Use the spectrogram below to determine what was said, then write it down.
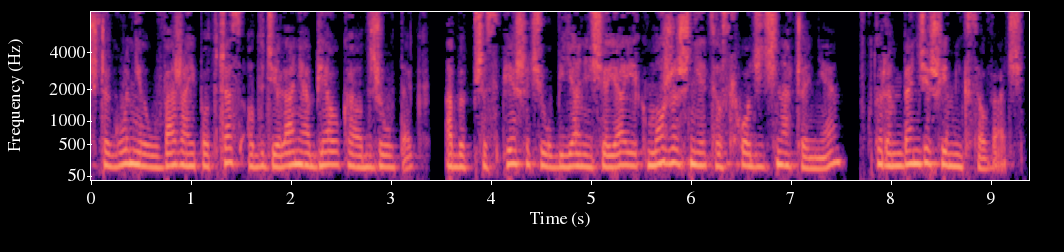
Szczególnie uważaj podczas oddzielania białka od żółtek, aby przyspieszyć ubijanie się jajek możesz nieco schłodzić naczynie, w którym będziesz je miksować.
